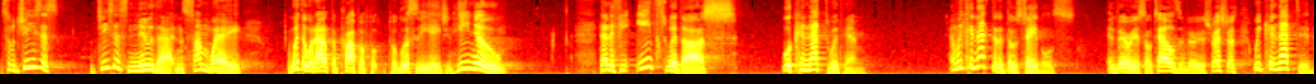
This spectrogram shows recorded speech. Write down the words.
So Jesus, Jesus knew that in some way, with or without the proper publicity agent. He knew that if he eats with us, we'll connect with him. And we connected at those tables in various hotels and various restaurants. We connected.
